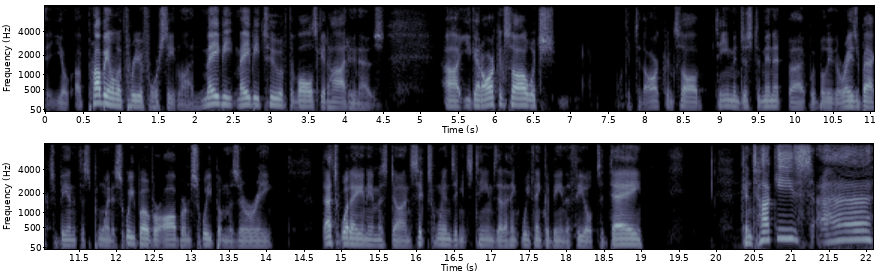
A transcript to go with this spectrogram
you know, uh, probably on the three or four seed line. Maybe maybe two if the Vols get hot. Who knows? Uh, you got Arkansas, which we'll get to the Arkansas team in just a minute, but we believe the Razorbacks will be in at this point a sweep over Auburn, sweep of Missouri. That's what A&M has done. Six wins against teams that I think we think could be in the field today. Kentucky's uh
